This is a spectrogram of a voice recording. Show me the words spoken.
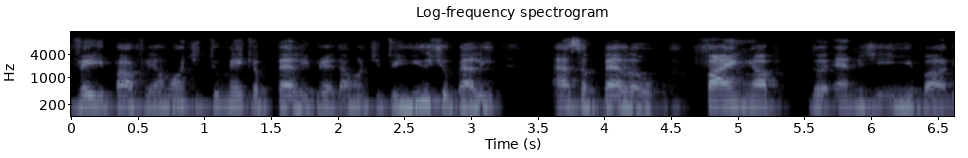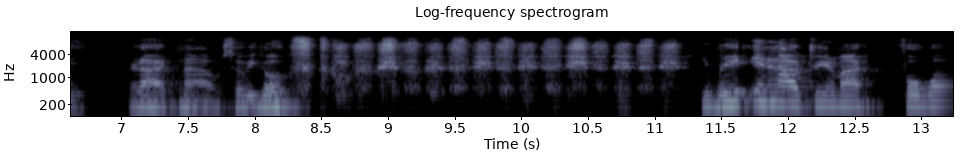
very powerfully. I want you to make a belly breath. I want you to use your belly as a bellow, firing up the energy in your body right now. So we go. you breathe in and out through your mouth for one,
